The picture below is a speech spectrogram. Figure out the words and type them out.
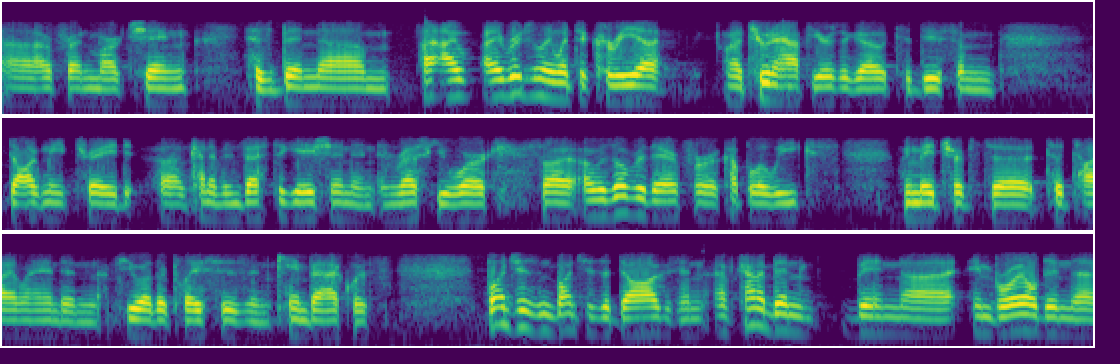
Uh, our friend Marc Ching has been. Um, I, I originally went to Korea uh, two and a half years ago to do some dog meat trade uh, kind of investigation and, and rescue work. So I, I was over there for a couple of weeks. We made trips to to Thailand and a few other places, and came back with bunches and bunches of dogs. And I've kind of been been uh, embroiled in the,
